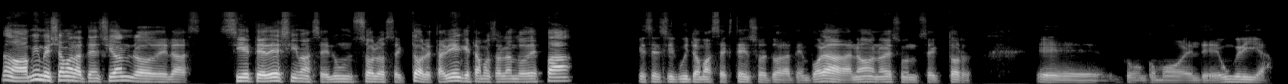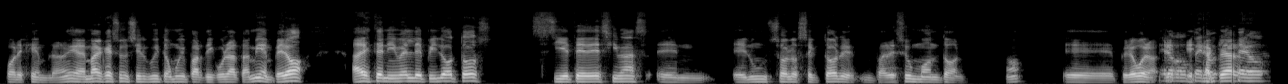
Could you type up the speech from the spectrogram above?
No, a mí me llama la atención lo de las siete décimas en un solo sector. Está bien que estamos hablando de Spa, que es el circuito más extenso de toda la temporada, ¿no? No es un sector eh, como, el de Hungría, por ejemplo, ¿no? Y además que es un circuito muy particular también, pero a este nivel de pilotos, siete décimas en, en un solo sector eh, me parece un montón, ¿no? Eh, pero bueno, pero, pero, pero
